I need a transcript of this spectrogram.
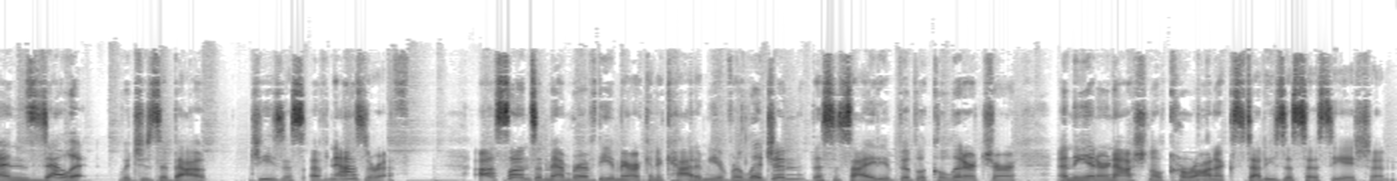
and Zealot, which is about Jesus of Nazareth. Aslan's a member of the American Academy of Religion, the Society of Biblical Literature, and the International Quranic Studies Association.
